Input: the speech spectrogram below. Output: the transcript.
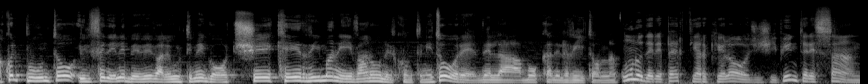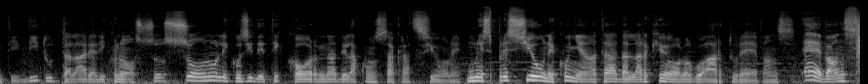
A quel punto il fedele beveva le ultime gocce che rimanevano nel contenitore della bocca del Riton. Uno dei reperti archeologici più interessanti di tutta l'area di Cnosso sono le cosiddette corna della consacrazione, un'espressione coniata dall'archeologo Arthur Evans. Evans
